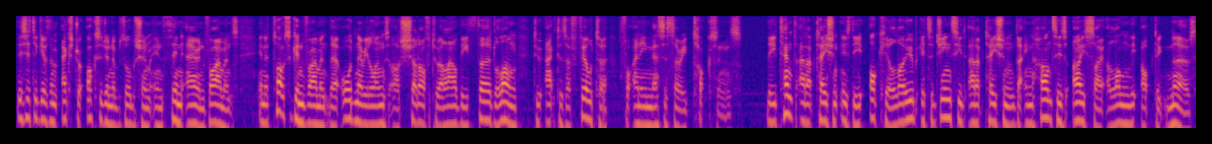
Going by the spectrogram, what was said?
This is to give them extra oxygen absorption in thin air environments. In a toxic environment, their ordinary lungs are shut off to allow the third lung to act as a filter for any necessary toxins. The 10th adaptation is the Occulobe. It's a gene seed adaptation that enhances eyesight along the optic nerves.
